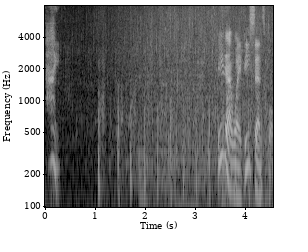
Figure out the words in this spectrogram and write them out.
Fine. Be that way. Be sensible.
